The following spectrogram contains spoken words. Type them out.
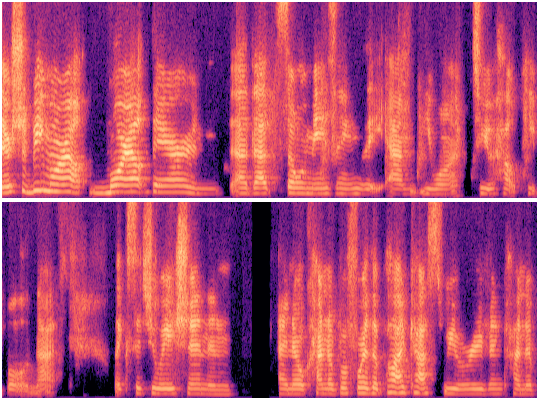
there should be more out more out there, and uh, that's so amazing that um, you want to help people in that like situation. And I know kind of before the podcast we were even kind of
